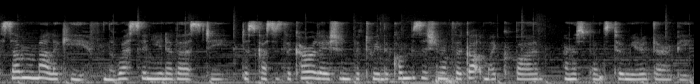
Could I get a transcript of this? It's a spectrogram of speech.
Saman Maleki from the Western University discusses the correlation between the composition of the gut microbiome and response to immunotherapy.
